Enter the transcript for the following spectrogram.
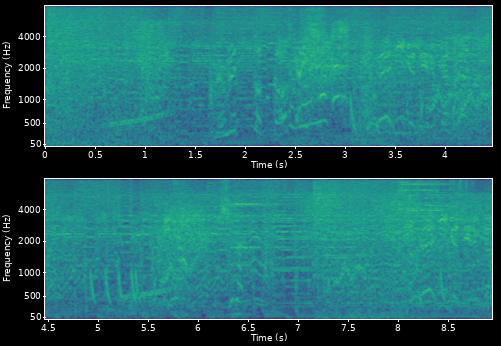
いぬめっと爽快何が出るかな何が出るかな？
